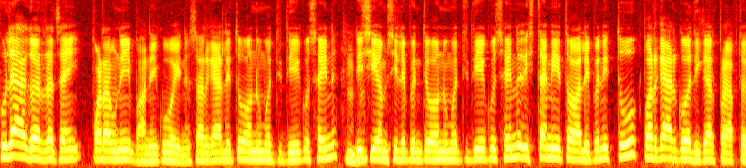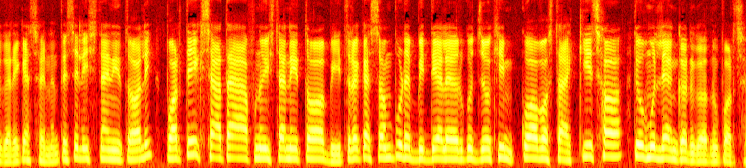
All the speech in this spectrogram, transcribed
खुला गरेर चाहिँ पढाउने भनेको होइन। सरकारले त्यो अनुमति दिएको छैन। डिसिएमसीले पनि त्यो अनुमति दिएको छैन। स्थानीय तहले पनि त्यो प्रकारको अधिकार प्राप्त गरेका छैनन्। त्यसैले स्थानीय तहले प्रत्येक साता आफ्नो स्थानीय तहभित्रका सम्पूर्ण विद्यालयहरूको जोखिमको अवस्था के छ त्यो मूल्याङ्कन गर्नुपर्छ।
